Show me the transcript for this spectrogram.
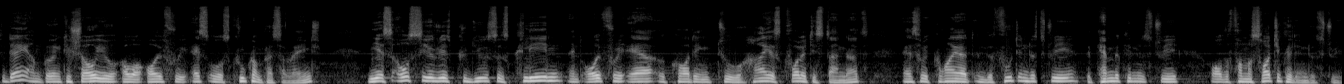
Today I'm going to show you our oil-free SO screw compressor range. The SO series produces clean and oil-free air according to highest quality standards as required in the food industry, the chemical industry or the pharmaceutical industry.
